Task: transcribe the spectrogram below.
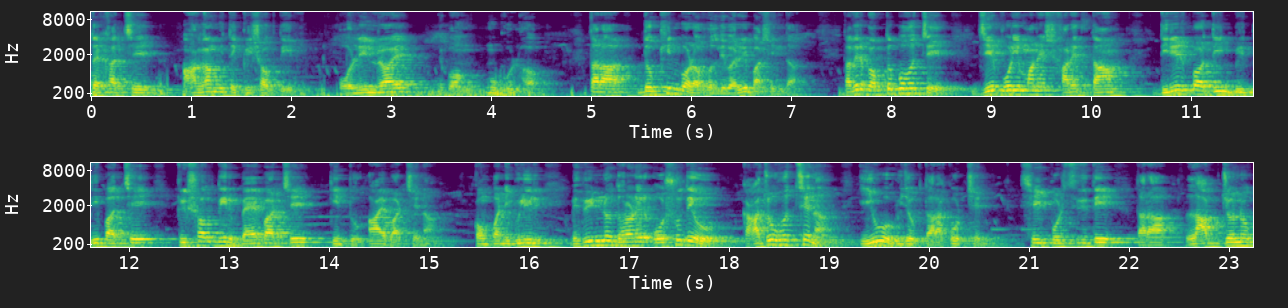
দেখাচ্ছে আগামীতে কৃষকদের অনিল রায় এবং মুকুল হক। তারা দক্ষিণ বড় হলদিবাড়ির বাসিন্দা। তাদের বক্তব্য হচ্ছে, যে পরিমাণে সারের দাম দিনের পর দিন বৃদ্ধি পাচ্ছে, কৃষকদের ব্যয় বাড়ছে, কিন্তু আয় বাড়ছে না। কোম্পানিগুলির বিভিন্ন ধরনের ওষুধেও কাজও হচ্ছে না, এও অভিযোগ তারা করছেন। সেই পরিস্থিতিতে তারা লাভজনক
